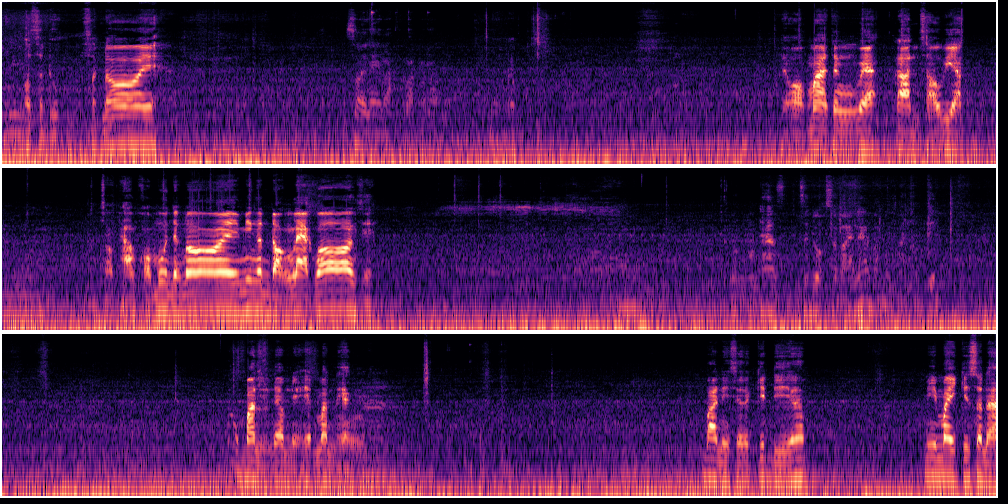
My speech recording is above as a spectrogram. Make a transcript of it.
ส่งพัสดุสักหน้อยซอยอะไรล่ะบ้านพ่อเราครับเดี๋ยวออกมาจังแวะร้านสาวเวียดอืม สอบถามข้อมูลจังน้อย มีเงินดองแรกบ้างสิถนนหนทางสะดวกสบายแล้วบ้านบ้านน้องปิ่นมันย่ำเนี่ยเฮ็ดมันแห่ง บ้านนี้เศรษฐกิจดีครับ มีไม้กฤษณา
